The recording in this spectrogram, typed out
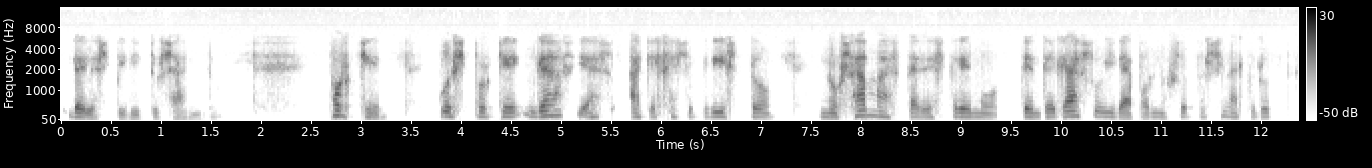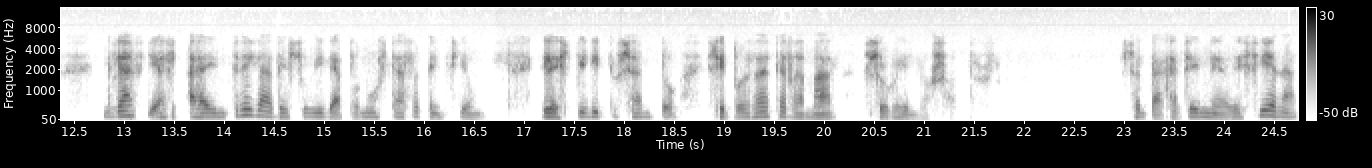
del Espíritu Santo. ¿Por qué? Pues porque gracias a que Jesucristo nos ama hasta el extremo de entregar su vida por nosotros en la cruz, gracias a la entrega de su vida por nuestra retención, el Espíritu Santo se podrá derramar sobre nosotros. Santa Caterina de Siena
